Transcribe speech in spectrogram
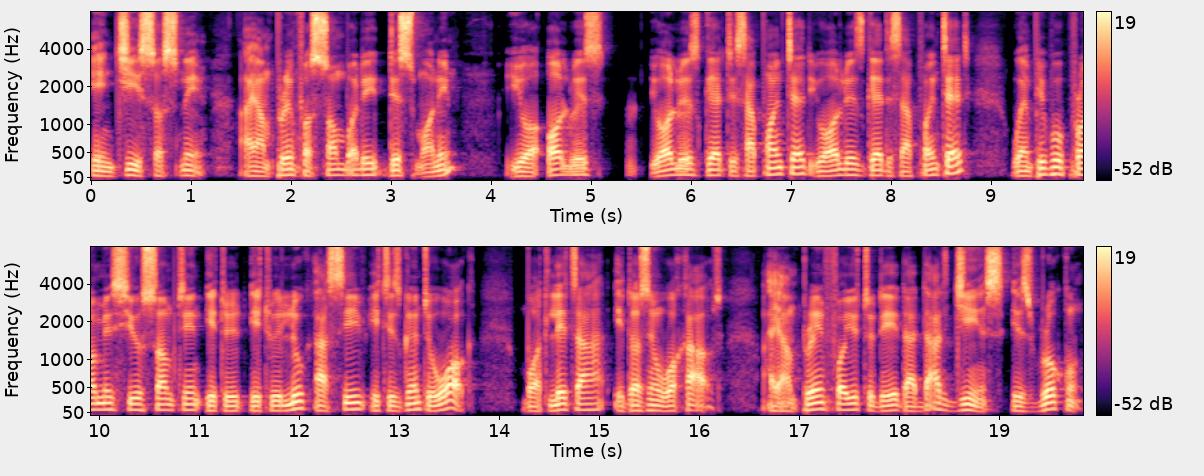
In Jesus' name, I am praying for somebody this morning. You are always you always get disappointed. You always get disappointed when people promise you something. It will it will look as if it is going to work, but later it doesn't work out. I am praying for you today that that genes is broken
